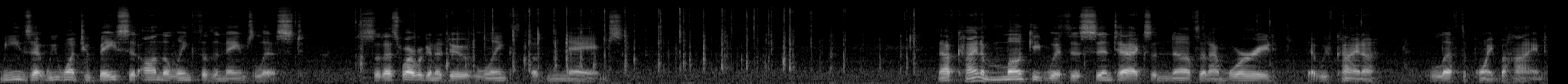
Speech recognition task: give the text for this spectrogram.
means that we want to base it on the length of the names list. So that's why we're going to do length of names. Now I've kind of monkeyed with this syntax enough that I'm worried that we've kind of left the point behind.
